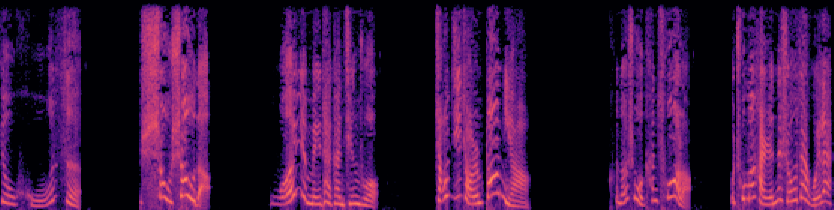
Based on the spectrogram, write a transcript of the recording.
有胡子，瘦瘦的，我也没太看清楚，着急找人帮你啊。可能是我看错了，我出门喊人的时候再回来，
